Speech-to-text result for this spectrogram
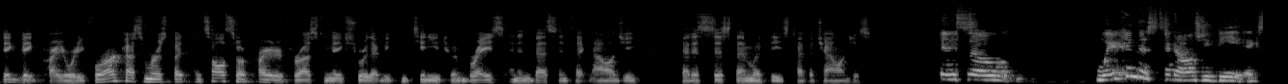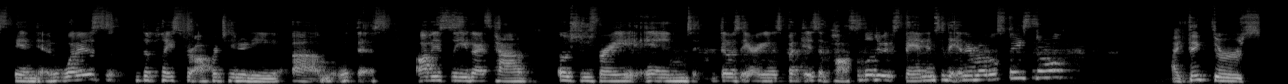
big big priority for our customers but it's also a priority for us to make sure that we continue to embrace and invest in technology that assists them with these type of challenges. And so where can this technology be expanded? What is the place for opportunity um, with this obviously you guys have ocean freight and those areas, but is it possible to expand into the intermodal space at all? I think there's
